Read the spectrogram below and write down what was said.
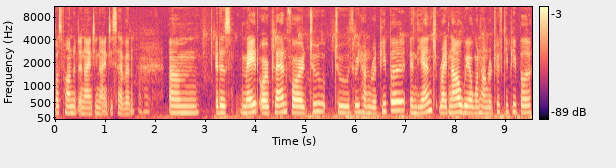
was founded in 1997. Um, it is made or planned for two to 300 people. In the end, right now we are 150 people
